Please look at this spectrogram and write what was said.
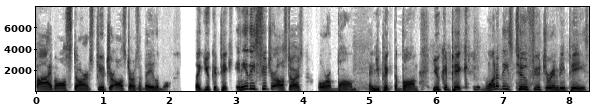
five all stars, future all stars available. Like you could pick any of these future All Stars or a bum, and you pick the bum. You could pick one of these two future MVPs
